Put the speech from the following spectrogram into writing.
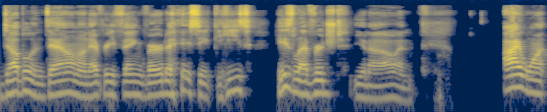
doubling down on everything Verdes. He, he's he's leveraged, you know, and I want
